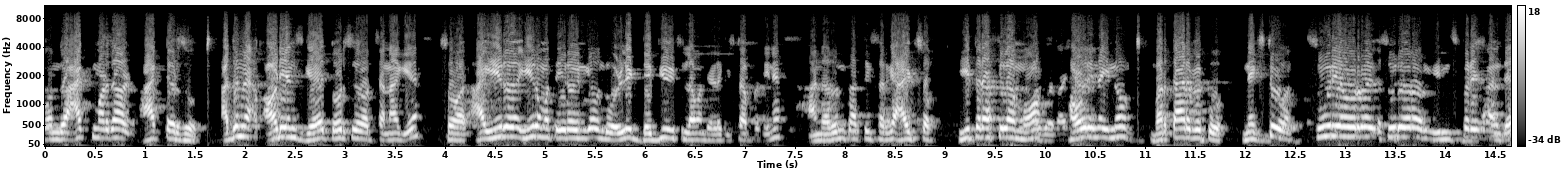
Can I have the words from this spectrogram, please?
ಒಂದು ಆಕ್ಟ್ ಮಾಡಿದ ಆಕ್ಟರ್ಸ್ ಅದನ್ನ ಆಡಿಯನ್ಸ್ಗೆ ತೋರಿಸಿದವ್ರು ಚೆನ್ನಾಗಿ. ಸೊ ಆ ಹೀರೋ ಹೀರೋ ಮತ್ತೆ ಹೀರೋಯಿನ್ಗೆ ಒಂದು ಒಳ್ಳೆ ಡೆಬ್ಯೂ ಫಿಲಮ್ ಅಂತ ಹೇಳಕ್ ಇಷ್ಟಪಡ್ತೀನಿ. ಅಂಡ್ ಅರುಣ್ ಕಾರ್ತಿಕ್ ಸರ್ಗೆ ಆಯ್ತು ಈ ತರ ಫಿಲಮ್ ಅವರಿಂದ ಇನ್ನು ಬರ್ತಾ ಇರಬೇಕು. ನೆಕ್ಸ್ಟ್ ಸೂರ್ಯ ಅವರು ಸೂರ್ಯ ಅವರ ಇನ್ಸ್ಪಿರೇಷನ್ ಅಂತೆ.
